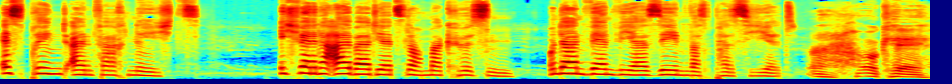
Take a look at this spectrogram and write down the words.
es bringt einfach nichts. Ich werde Albert jetzt noch mal küssen. Und dann werden wir ja sehen, was passiert. Okay.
